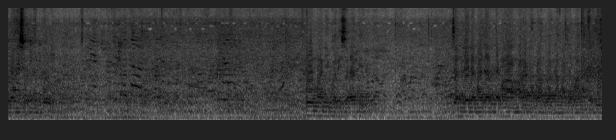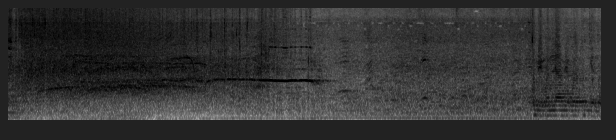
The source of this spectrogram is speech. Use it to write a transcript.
शिवराम करू होम आणि परिसरातील जमलेल्या माझ्या तमाम मराठा बांधवांना माझ्या मानाचा दिवशी. तुम्ही म्हणल्या मी बैठक घेतो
